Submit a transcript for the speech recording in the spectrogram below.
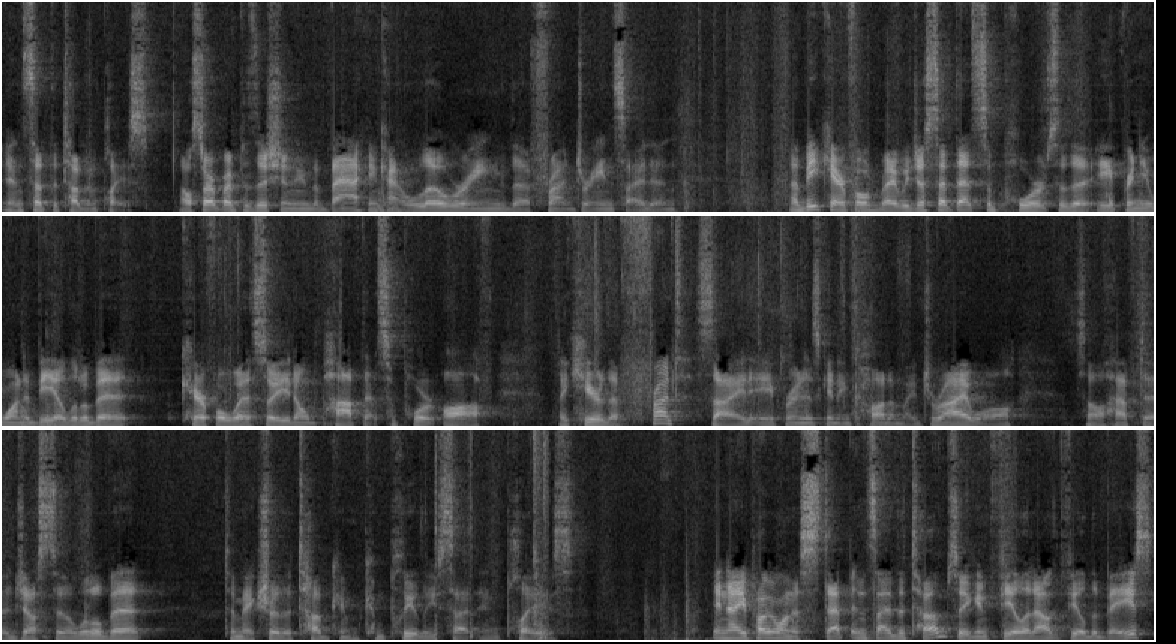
and set the tub in place. I'll start by positioning the back and kind of lowering the front drain side in. Now be careful, right? We just set that support so the apron you want to be a little bit careful with so you don't pop that support off. Like here, the front side apron is getting caught on my drywall. So I'll have to adjust it a little bit to make sure the tub can completely set in place. And now you probably want to step inside the tub so you can feel it out, feel the base.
